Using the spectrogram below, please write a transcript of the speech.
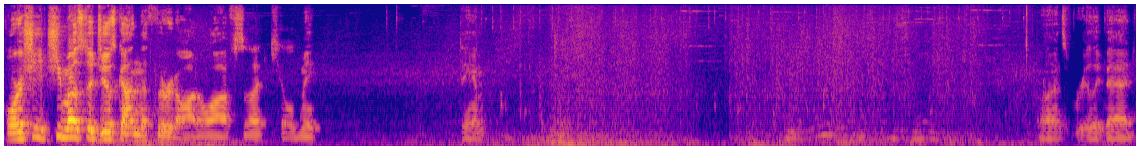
Or she, she must have just gotten the third auto off, so that killed me. Damn. Oh, that's really bad.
